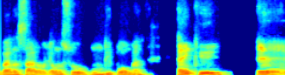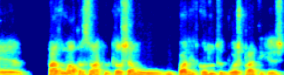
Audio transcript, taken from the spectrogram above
vai, lançar, ou já lançou, um diploma em que uh, faz uma alteração àquilo que ele chama o, o, Código de Conduta de Boas Práticas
